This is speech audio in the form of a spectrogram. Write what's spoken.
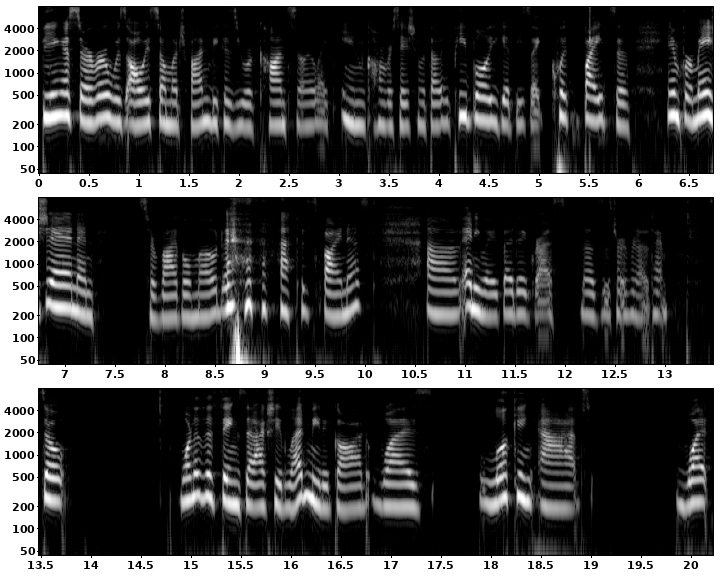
Being a server was always so much fun because you were constantly like in conversation with other people. You get these like quick bites of information and survival mode at its finest. Um, anyways i digress. That's a story for another time. So one of the things that actually led me to God was looking at what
